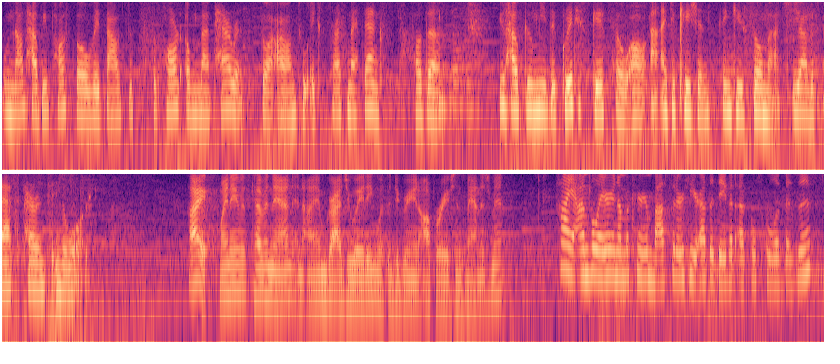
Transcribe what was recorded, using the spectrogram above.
would not have been possible without the support of my parents, so I want to express my thanks for them. You have given me the greatest gift of all, an education. Thank you so much. You are the best parents in the world. Hi, my name is Kevin Nan, and I am graduating with a degree in Operations Management. Hi, I'm Valeria, and I'm a career ambassador here at the David Eccles School of Business.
